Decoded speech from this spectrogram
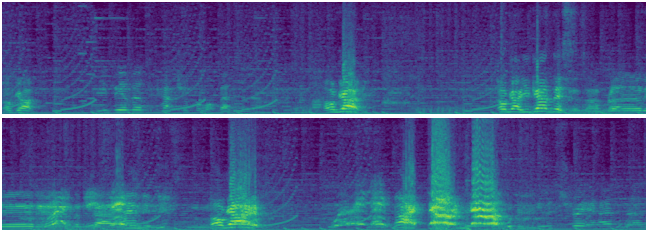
Oh god. You'd be able to catch up a lot better now. Oh god! Oh god, you got this! Cause I'm running in What? the Is night. Oh god! Where is he? I don't know! You went straight ahead then.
